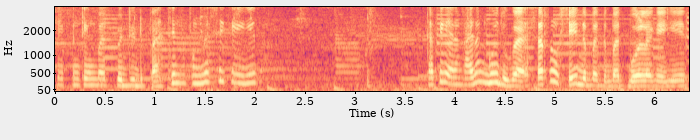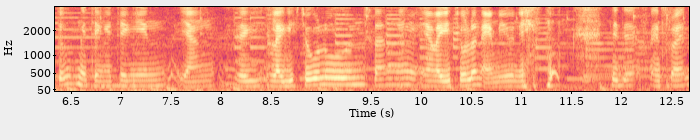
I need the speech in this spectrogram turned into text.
Kayak penting banget buat didebatin apa enggak sih kayak gitu tapi kadang-kadang gue juga seru sih debat-debat bola kayak gitu ngeceng-ngecengin yang lagi, lagi culun sekarang yang lagi culun MU nih. Jadi fans fans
